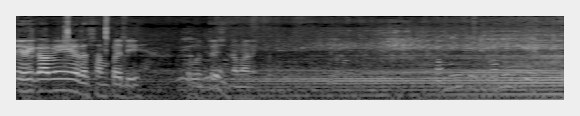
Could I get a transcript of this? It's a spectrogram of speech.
ini kami udah sampai di untuk zaman ini Pamingkin, pamingkin.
